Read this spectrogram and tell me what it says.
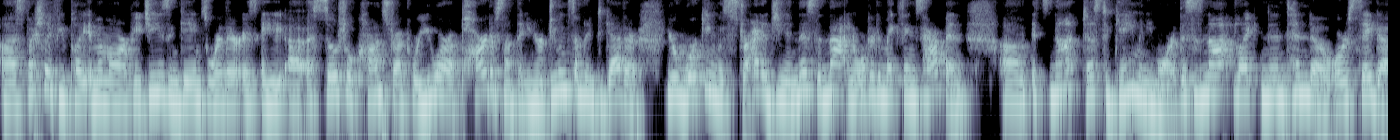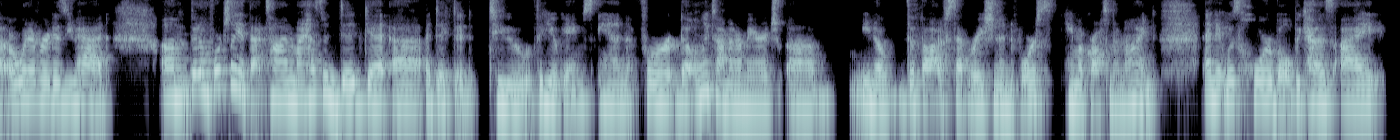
uh, especially if you play MMORPGs and games where there is a, a social construct where you are a part of something and you're doing something together. You're working with strategy and this and that in order to make things happen. Um, it's not just a game anymore. This is not like Nintendo or Sega or whatever it is you had. Um, but unfortunately at that time, my husband did get uh, addicted to video games and for the only time in our marriage, uh, you know, the thought of separation and divorce came across my mind. And it was horrible because I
